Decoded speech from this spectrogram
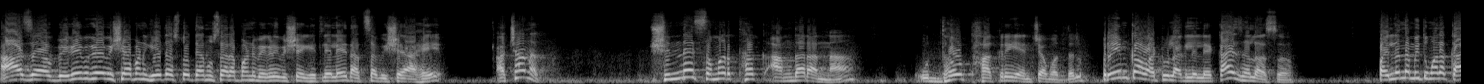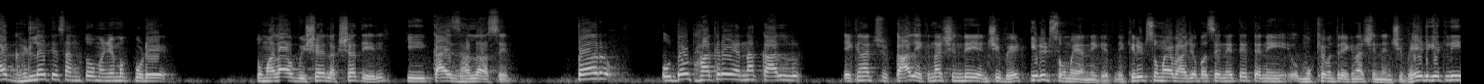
आज वेगळे वेगळे विषय आपण घेत असतो त्यानुसार आपण वेगळे विषय घेतलेले आहेत. आजचा विषय आहे अचानक शिंदे समर्थक आमदारांना उद्धव ठाकरे यांच्याबद्दल प्रेम का वाटू लागलेलं आहे? काय झालं असं? पहिल्यांदा मी तुम्हाला काय घडलंय ते सांगतो म्हणजे मग पुढे तुम्हाला विषय लक्षात येईल की काय झालं असेल. तर उद्धव ठाकरे यांना काल एकनाथ काल एकनाथ शिंदे यांची भेट किरीट सोमय यांनी घेतली. किरीट सोमय भाजपचे नेते त्यांनी मुख्यमंत्री एकनाथ शिंदे यांची भेट घेतली.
